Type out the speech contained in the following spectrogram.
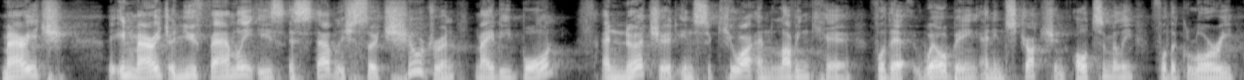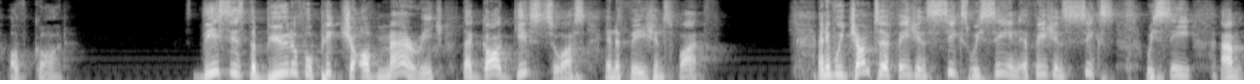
Marriage, in marriage, a new family is established so children may be born and nurtured in secure and loving care for their well being and instruction, ultimately for the glory of God. This is the beautiful picture of marriage that God gives to us in Ephesians 5. And if we jump to Ephesians 6, we see in Ephesians 6, we see um,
